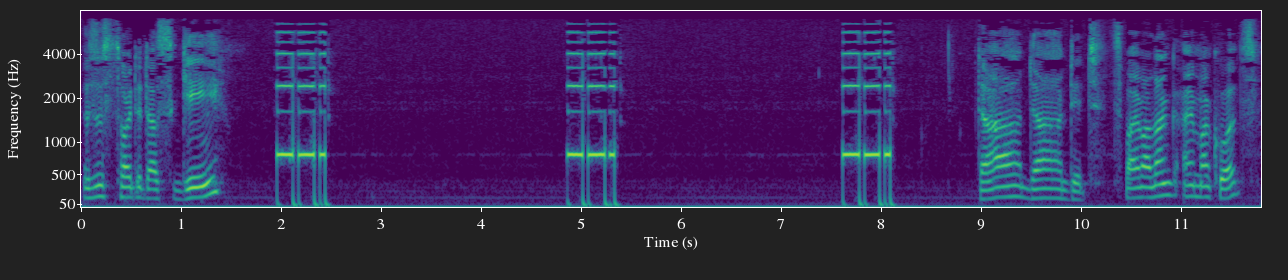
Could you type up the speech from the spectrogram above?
Es ist heute das G. Da, da, dit. Zweimal lang, einmal kurz.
